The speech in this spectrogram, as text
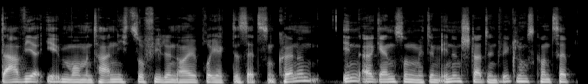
da wir eben momentan nicht so viele neue Projekte setzen können, in Ergänzung mit dem Innenstadtentwicklungskonzept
